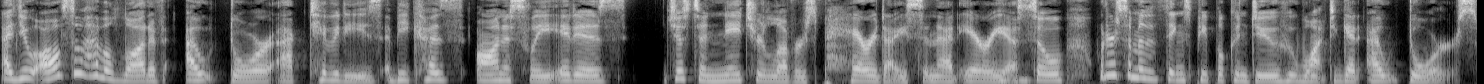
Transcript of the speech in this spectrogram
And you also have a lot of outdoor activities because honestly, it is just a nature lover's paradise in that area. Mm-hmm. So, what are some of the things people can do who want to get outdoors?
